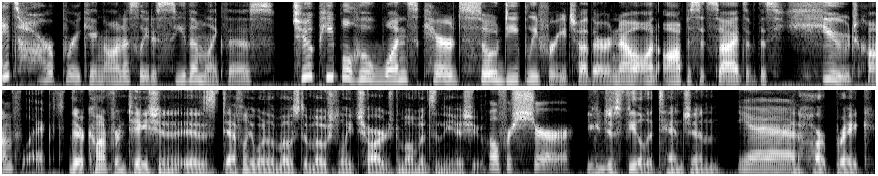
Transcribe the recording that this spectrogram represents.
It's heartbreaking, honestly, to see them like this. Two people who once cared so deeply for each other, now on opposite sides of this huge conflict. Their confrontation is definitely one of the most emotionally charged moments in the issue. Oh, for sure. You can just feel the tension Yeah. and heartbreak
